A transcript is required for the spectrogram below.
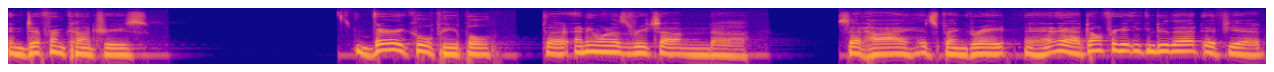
in different countries, very cool people. That anyone has reached out and uh, said hi. It's been great. And yeah, don't forget you can do that if you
